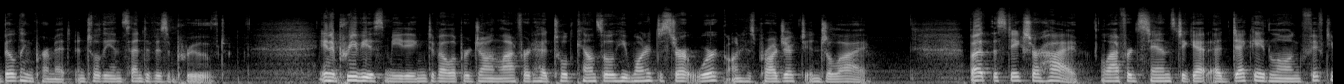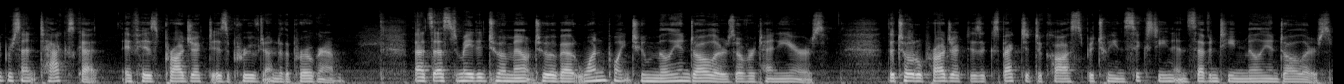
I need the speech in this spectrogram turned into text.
building permit until the incentive is approved. In a previous meeting, developer John Lafford had told Council he wanted to start work on his project in July. But the stakes are high. Lafford stands to get a decade long 50% tax cut if his project is approved under the program. That's estimated to amount to about $1.2 million over 10 years. The total project is expected to cost between 16 and 17 million dollars.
